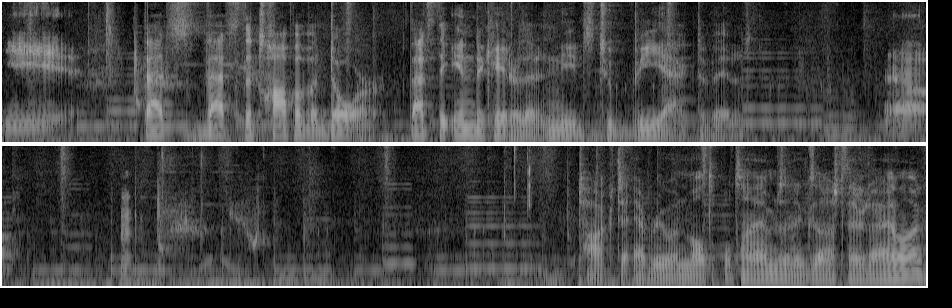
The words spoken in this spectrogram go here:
Yeah. That's that's the top of a door. That's the indicator that it needs to be activated. Oh. Hmm. Talk to everyone multiple times and exhaust their dialogue.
